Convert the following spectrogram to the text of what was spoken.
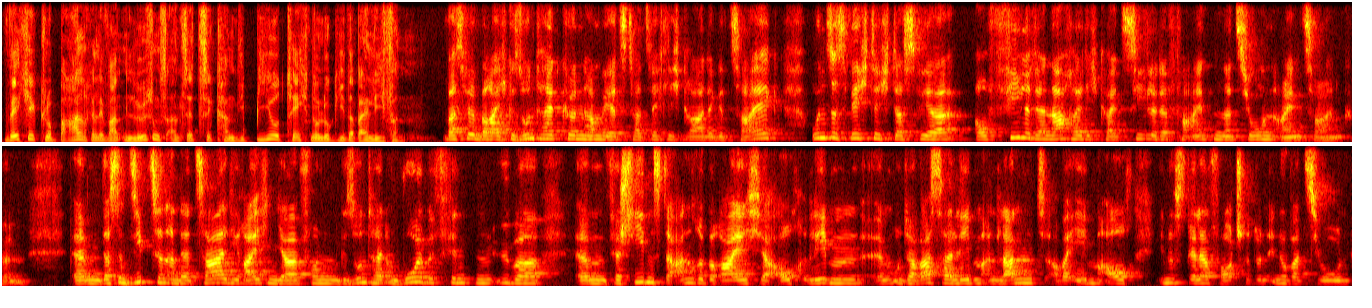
Welche global relevanten Lösungsansätze kann die Biotechnologie dabei liefern? Was wir im Bereich Gesundheit können, haben wir jetzt tatsächlich gerade gezeigt. Uns ist wichtig, dass wir auf viele der Nachhaltigkeitsziele der Vereinten Nationen einzahlen können. Ähm, das sind 17 an der Zahl, die reichen ja von Gesundheit und Wohlbefinden über ähm, verschiedenste andere Bereiche, auch Leben ähm, unter Wasser, Leben an Land, aber eben auch industrieller Fortschritt und Innovation.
